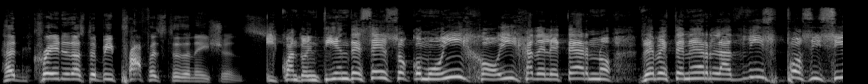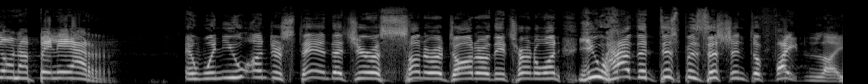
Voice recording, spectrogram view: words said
had created us to be prophets to the nations. Y cuando entiendes eso como hijo, hija del Eterno, debes tener la disposición a pelear. And when you understand that you're a son or a daughter of the Eternal One, you have the disposition to fight in life.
